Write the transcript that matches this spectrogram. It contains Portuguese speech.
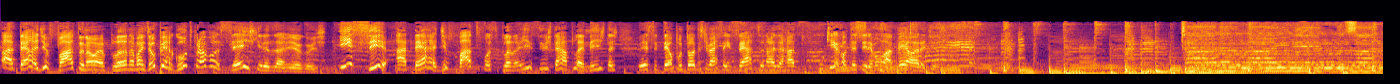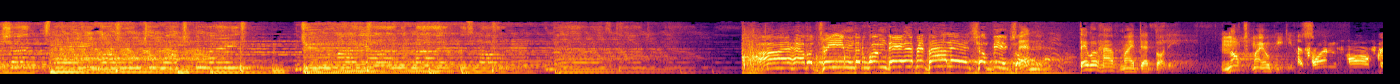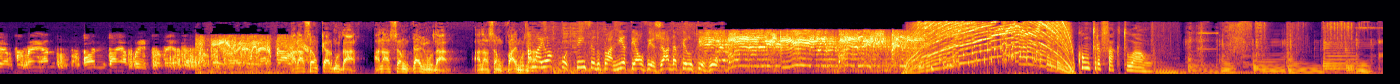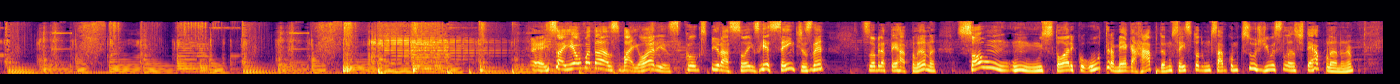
A Terra de fato não é plana, mas eu pergunto para vocês, queridos amigos. E se a Terra de fato fosse plana? E se os terraplanistas esse tempo todo estivessem certos e nós errados? O que aconteceria? Vamos lá, meia hora disso. Have a dream that one day every valley shall be exalted. Then they will have my dead body, not my obedience. It's one small step for man, one giant leap for mankind. Okay, Houston, we've had a problem. A nação quer mudar. A nação deve mudar. A nação vai mudar. A maior potência do planeta é alvejada pelo terror. Contrafactual. É, isso aí é uma das maiores conspirações recentes, né? Sobre a Terra plana. Só um, um, um histórico ultra mega rápido. Eu não sei se todo mundo sabe como que surgiu esse lance de Terra plana, né?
